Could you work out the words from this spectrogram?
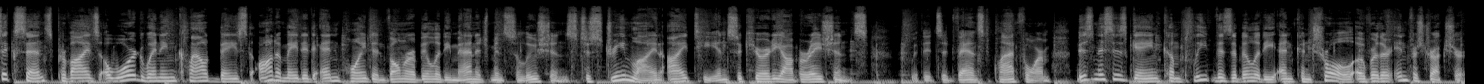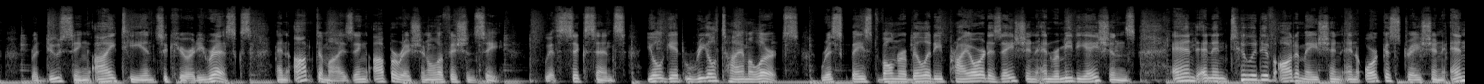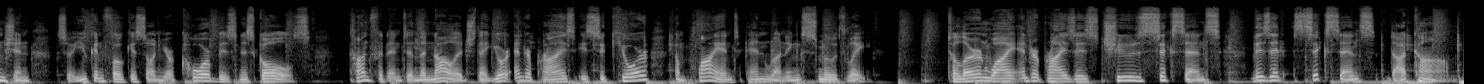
Syxsense provides award winning cloud based automated endpoint and vulnerability management solutions to streamline IT and security operations. With its advanced platform, businesses gain complete visibility and control over their infrastructure, reducing IT and security risks, and optimizing operational efficiency. With Syxsense, you'll get real time alerts, risk based vulnerability prioritization and remediations, and an intuitive automation and orchestration engine so you can focus on your core business goals. Confident in the knowledge that your enterprise is secure, compliant, and running smoothly. To learn why enterprises choose Syxsense, visit syxsense.com.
